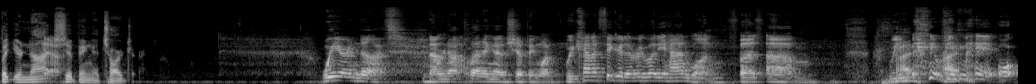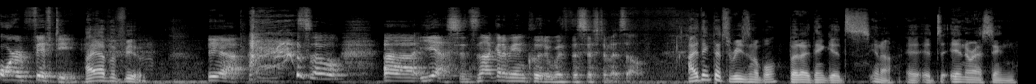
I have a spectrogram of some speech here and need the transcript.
But you're not Yeah. shipping a charger. We are not. No, We're not no. planning on shipping one. We kind of figured everybody had one, but um, we I- may, we I- may or, or fifty. I have a few. Yeah. so uh, yes, it's not going to be included with the system itself. I think that's reasonable, but I think it's you know it, it's interesting.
